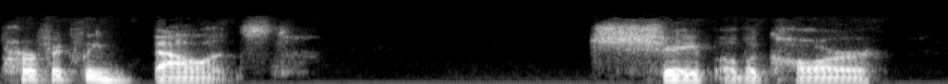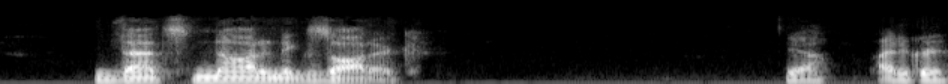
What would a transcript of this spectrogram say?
perfectly balanced shape of a car that's not an exotic. Yeah, I'd agree.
